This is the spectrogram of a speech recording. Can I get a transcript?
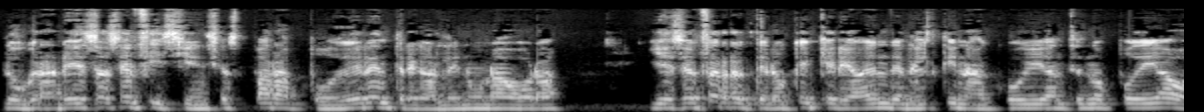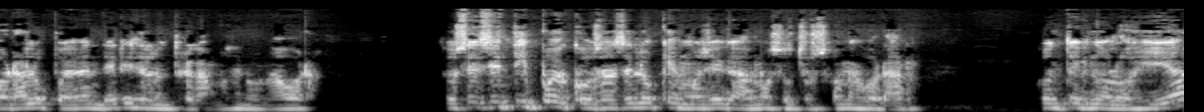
lograr esas eficiencias para poder entregarle en una hora. Y ese ferretero que quería vender el tinaco y antes no podía, ahora lo puede vender y se lo entregamos en una hora. Entonces, ese tipo de cosas es lo que hemos llegado nosotros a mejorar con tecnología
